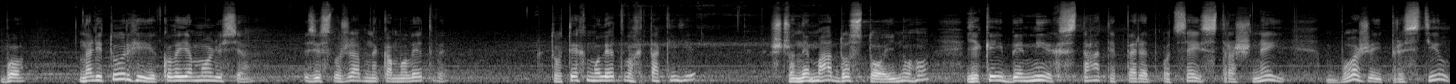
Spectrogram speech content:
Бо на літургії, коли я молюся зі служебника молитви, то в тих молитвах так і є, що нема достойного, який би міг стати перед оцей страшний Божий престіл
